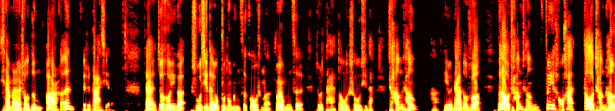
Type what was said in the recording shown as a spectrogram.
前面的首字母 r 和 n 也是大写的。在最后一个熟悉的由普通名词构成的专有名词，就是大家都熟悉的长城啊，因为大家都说不到长城非好汉，到了长城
